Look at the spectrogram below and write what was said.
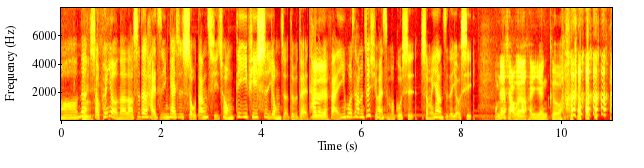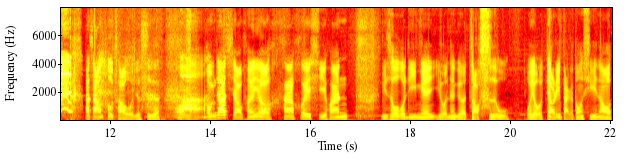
哦，那小朋友呢？嗯、老师的孩子应该是首当其冲，第一批试用者，对不对？他们的反应，或者他们最喜欢什么故事，什么样子的游戏？我们家小朋友很严格，他常常吐槽我就是了。哇，我们家小朋友他会喜欢，比如说我里面有那个找失误。我有掉了一百个东西，然后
